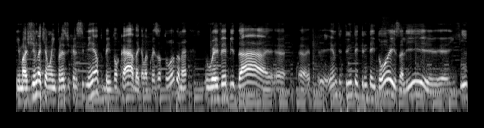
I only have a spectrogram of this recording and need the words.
imagina que é uma empresa de crescimento, bem tocada, aquela coisa toda, né? O EVBDA é, entre 30 e 32 ali, enfim,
